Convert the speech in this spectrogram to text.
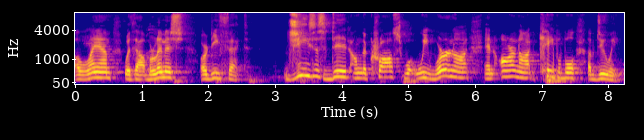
a lamb without blemish or defect. Jesus did on the cross what we were not and are not capable of doing.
